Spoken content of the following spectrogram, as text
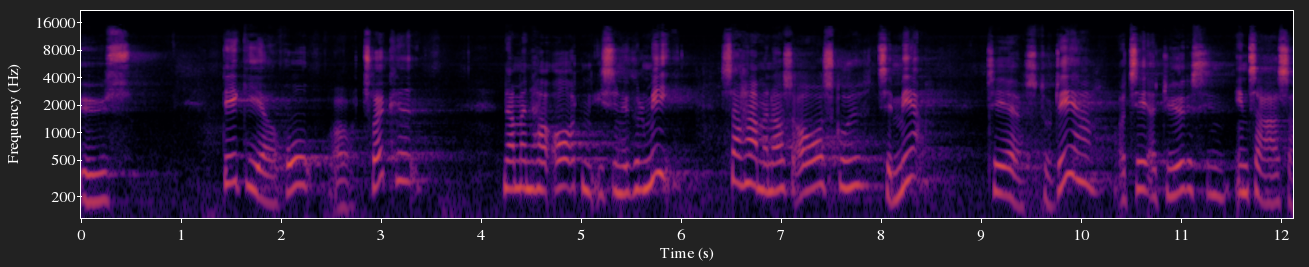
øges. Det giver ro og tryghed. Når man har orden i sin økonomi, så har man også overskud til mere, til at studere og til at dyrke sine interesser.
